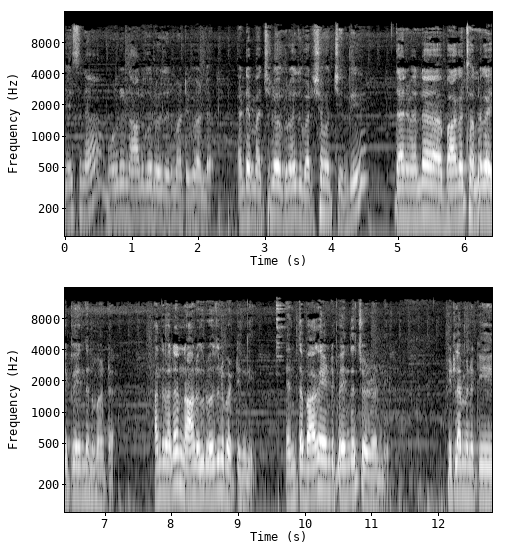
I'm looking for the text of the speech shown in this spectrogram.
చేసిన మూడు నాలుగో రోజు అనమాట ఇవాళ. అంటే మధ్యలో ఒక రోజు వర్షం వచ్చింది. దానివల్ల బాగా చల్లగా అయిపోయింది అనమాట అందువల్ల నాలుగు రోజులు పట్టింది. ఎంత బాగా ఎండిపోయిందో చూడండి. ఇట్లా మనకి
